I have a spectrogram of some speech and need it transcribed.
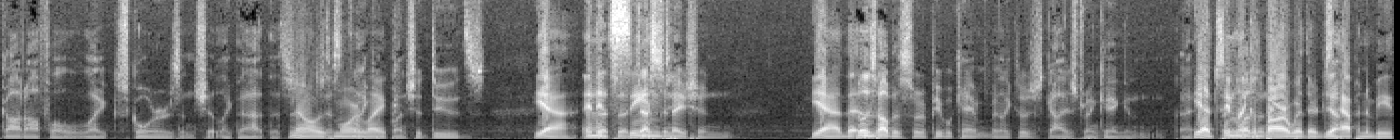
god awful like scores and shit like that. That's No, it was just more like, like- a bunch of dudes. yeah, and that's it a seemed destination. yeah, that Billy's Topless sort of people came, like there was just guys drinking and uh, yeah, it seemed like a bar where there just Yeah. happened to be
